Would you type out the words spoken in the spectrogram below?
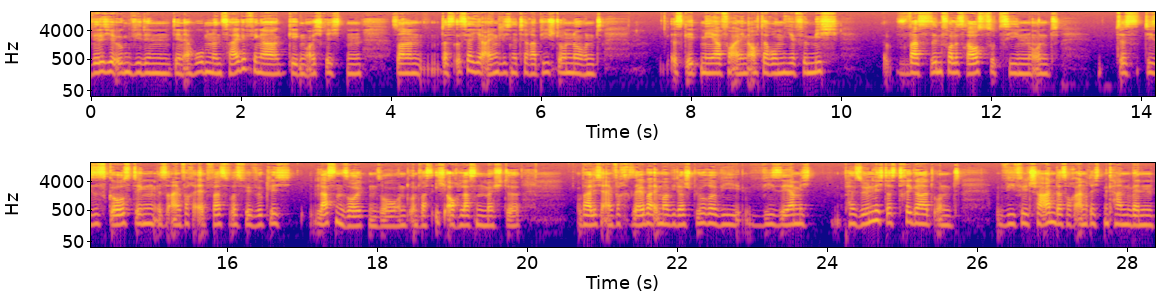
will hier irgendwie den, den erhobenen Zeigefinger gegen euch richten, sondern das ist ja hier eigentlich eine Therapiestunde und es geht mir vor allen Dingen auch darum, hier für mich was Sinnvolles rauszuziehen. Und das, dieses Ghosting ist einfach etwas, was wir wirklich lassen sollten so und, und was ich auch lassen möchte, weil ich einfach selber immer wieder spüre, wie, wie sehr mich persönlich das triggert und wie viel Schaden das auch anrichten kann, wenn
